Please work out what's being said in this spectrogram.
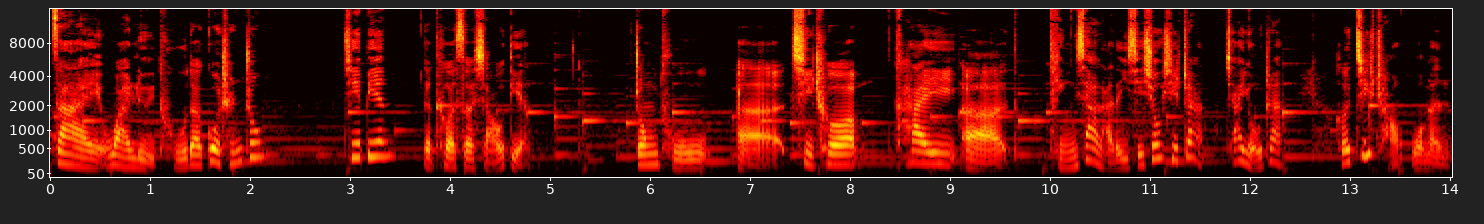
在外旅途的过程中，街边的特色小点，中途呃汽车开呃停下来的一些休息站、加油站和机场，我们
